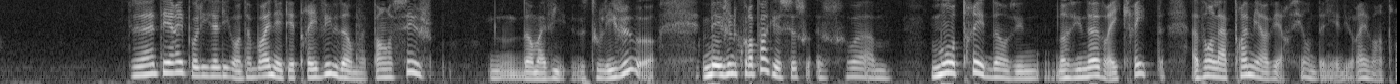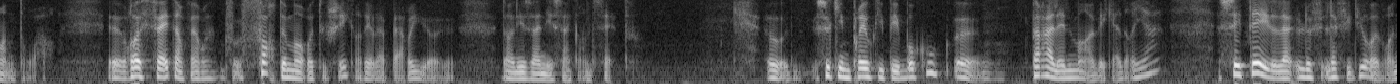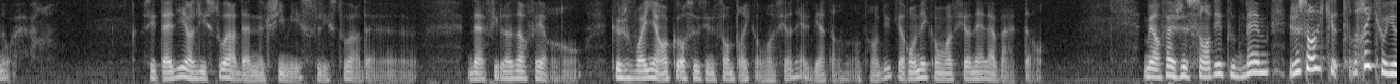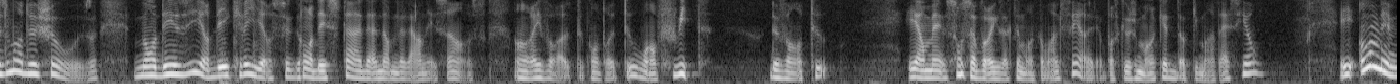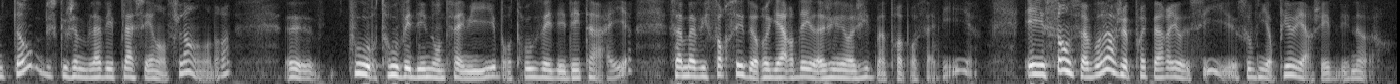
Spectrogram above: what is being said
L'intérêt pour l'Italie contemporaine était très vif dans ma pensée, dans ma vie de tous les jours, mais je ne crois pas que ce soit montré dans une, œuvre écrite avant la première version de Daniel du Rêve en 1933. Euh, refaite, enfin fortement retouchée quand elle a paru euh, dans les années 57. Euh, ce qui me préoccupait beaucoup, euh, parallèlement avec Adrien, c'était la, future œuvre noire. C'est-à-dire l'histoire d'un alchimiste, l'histoire d'un philosophe errant, que je voyais encore sous une forme très conventionnelle, bien entendu, car on est conventionnel à 20 ans. Mais enfin, je sentais tout de même, je sentais très curieusement deux choses. Mon désir d'écrire ce grand destin d'un homme de la Renaissance en révolte contre tout, en fuite devant tout, et en même, sans savoir exactement comment le faire, parce que je manquais de documentation. Et en même temps, puisque je me l'avais placé en Flandre, euh, pour trouver des noms de famille, pour trouver des détails, ça m'avait forcé de regarder la généalogie de ma propre famille. Et sans le savoir, je préparais aussi Souvenir pieux et Archives du Nord.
